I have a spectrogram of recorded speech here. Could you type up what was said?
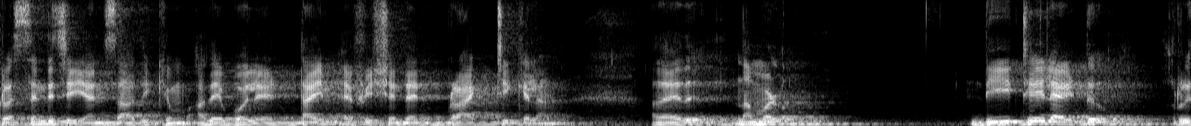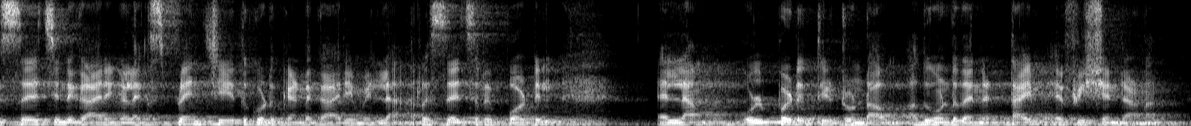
present ചെയ്യാൻ സാധിക്കും. അതേപോലെ ടൈം എഫിഷ്യന്റ് ആൻഡ് പ്രാക്ടിക്കലാണ് അതായത് നമ്മൾ ഡീറ്റെയിൽ ആയിട്ട് റിസർച്ചിന്റെ കാര്യങ്ങൾ എക്സ്പ്ലെയിൻ ചെയ്ത് കൊടുക്കേണ്ട കാര്യമില്ല. റിസേർച്ച് റിപ്പോർട്ടിൽ എല്ലാം ഉൾപ്പെടുത്തിയിട്ടുണ്ടാവും. അതുകൊണ്ട് തന്നെ ടൈം എഫിഷ്യന്റ് ആണത്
